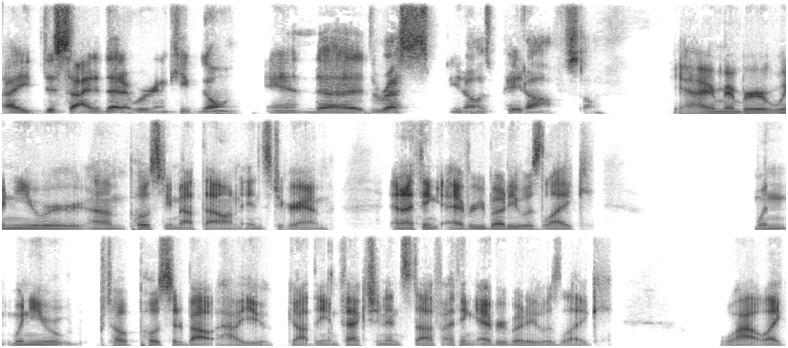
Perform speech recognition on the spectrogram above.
I decided that we're going to keep going, and uh, the rest, you know, is paid off. So. Yeah, I remember when you were um, posting about that on Instagram, and I think everybody was like, when when you posted about how you got the infection and stuff, I think everybody was like, "Wow, like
